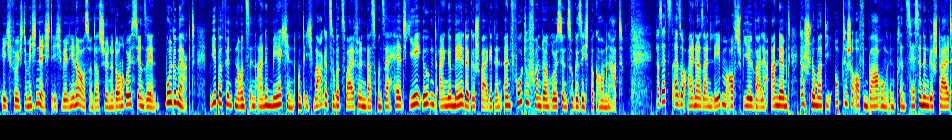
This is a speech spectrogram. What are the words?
ich fürchte mich nicht, ich will hinaus und das schöne Dornröschen sehen. Wohlgemerkt, wir befinden uns in einem Märchen und ich wage zu bezweifeln, dass unser Held je irgendein Gemälde, geschweige denn ein Foto von Dornröschen Prinzessin zu Gesicht bekommen hat. Da setzt also einer sein Leben aufs Spiel, weil er annimmt, da schlummert die optische Offenbarung in Prinzessinnengestalt,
